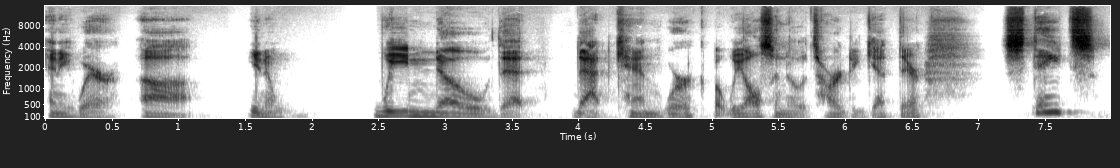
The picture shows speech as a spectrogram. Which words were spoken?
anywhere. Uh, you know, we know that that can work, but we also know it's hard to get there. States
